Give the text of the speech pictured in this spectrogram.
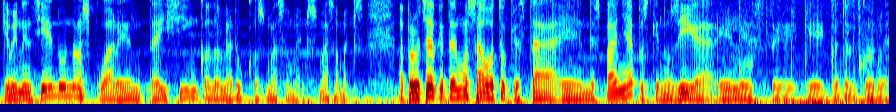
que vienen siendo unos 45 dolarucos más o menos, más o menos. Aprovechado que tenemos a Otto que está en España, pues que nos diga él este que cuánto le cobran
